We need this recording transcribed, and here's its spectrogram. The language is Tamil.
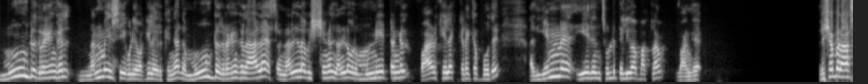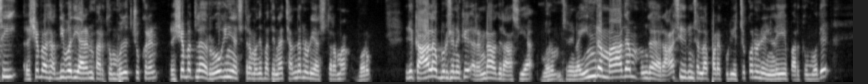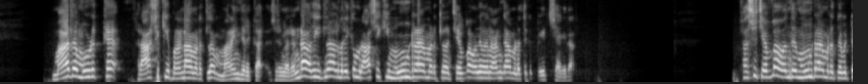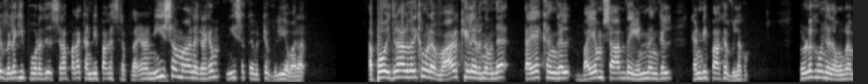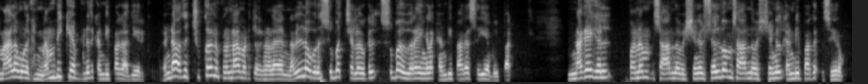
மூன்று கிரகங்கள் நன்மை செய்யக்கூடிய வகையில் இருக்குங்க. அந்த மூன்று கிரகங்களால சில நல்ல விஷயங்கள் நல்ல ஒரு முன்னேற்றங்கள் வாழ்க்கையில கிடைக்க போகுது. அது என்ன ஏதுன்னு சொல்லிட்டு தெளிவா பார்க்கலாம். வாங்க. ரிஷபராசி ரிஷபராசி அதிபதி யாருன்னு பார்க்கும்போது சுக்கரன். ரிஷபத்துல ரோகிணி நட்சத்திரம் வந்து பார்த்தீங்கன்னா சந்திரனுடைய நட்சத்திரமா வரும். இது காலபுருஷனுக்கு ரெண்டாவது ராசியா வரும். சரிங்களா? இந்த மாதம் உங்க ராசின்னு சொல்லப்படக்கூடிய சுக்கரனுடைய நிலையை பார்க்கும்போது மாதம் முழுக்க ராசிக்கு பன்னெண்டாம் இடத்துல மறைந்திருக்கார். சரிங்களா? ரெண்டாவது இது நாள் வரைக்கும் ராசிக்கு மூன்றாம் இடத்துல செவ்வாய் வந்து நான்காம் இடத்துக்கு பயிற்சி ஆகிறார். ஃபர்ஸ்ட் செவ்வாய் வந்து மூன்றாம் இடத்தை விட்டு விலகி போறது சிறப்பான கண்டிப்பாக சிறப்பு தான். ஏன்னா நீசமான கிரகம் நீசத்தை விட்டு வெளியே வரார். அப்போ இது நாள் வரைக்கும் உங்களோட வாழ்க்கையில இருந்து வந்த தயக்கங்கள் பயம் சார்ந்த எண்ணங்கள் கண்டிப்பாக விலகும். உலகம் கொஞ்சம் உங்களை மேல உங்களுக்கு நம்பிக்கை அப்படின்றது கண்டிப்பாக அதிகரிக்கும். ரெண்டாவது சுக்கரன் பன்னெண்டாம் இடத்துல இருக்கனால நல்ல ஒரு சுப செலவுகள் சுப விரயங்களை கண்டிப்பாக செய்ய வைப்பார். நகைகள் பணம் சார்ந்த விஷயங்கள் செல்வம் சார்ந்த விஷயங்கள் கண்டிப்பாக சேரும்.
